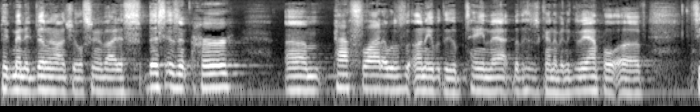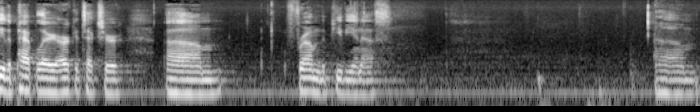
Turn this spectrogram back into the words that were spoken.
pigmented villonodular synovitis. This isn't her um, path slide. I was unable to obtain that, but this is kind of an example of, see the papillary architecture um, from the PVNS. Um,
